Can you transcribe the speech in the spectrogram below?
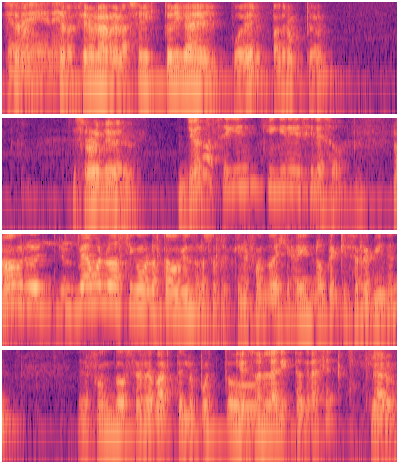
se, re- se refiere a la relación histórica del poder, patrón peón. Eso era lo primero. Yo no sé qué, qué quiere decir eso. No, pero veámoslo así como lo estamos viendo nosotros. Que en el fondo hay, hay nombres que se repiten. En el fondo se reparten los puestos. Que son la aristocracia. Claro,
